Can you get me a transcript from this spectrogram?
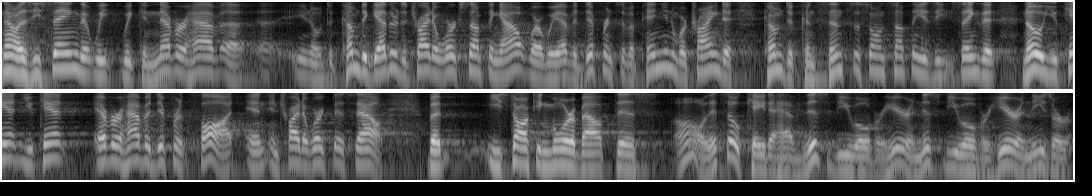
now, is he saying that we, we can never have, a, a, you know, to come together to try to work something out where we have a difference of opinion? We're trying to come to consensus on something? Is he saying that, no, you can't, you can't ever have a different thought and, and try to work this out? But he's talking more about this oh, it's okay to have this view over here and this view over here, and these are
